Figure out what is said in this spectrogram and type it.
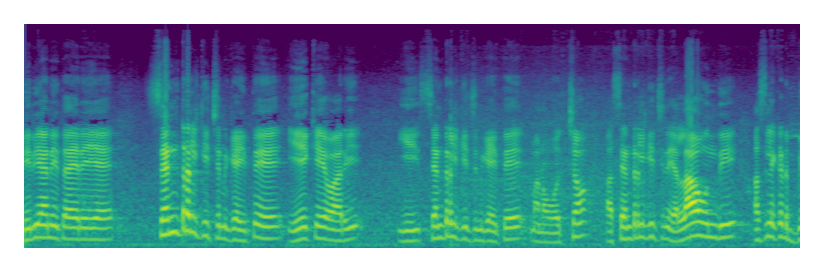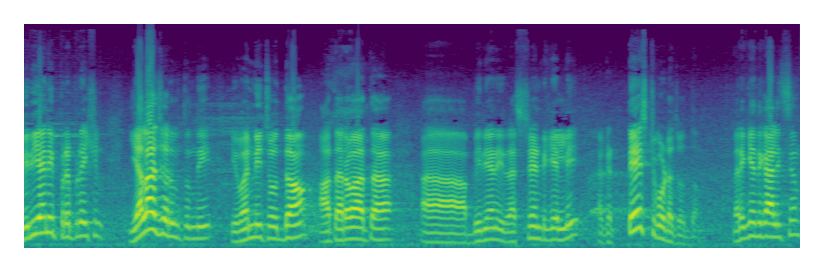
బిర్యానీ తయారయ్యే సెంట్రల్ కిచెన్కి అయితే ఏకే వారి. ఈ సెంట్రల్ కిచెన్కి అయితే మనం వచ్చాం. ఆ సెంట్రల్ కిచెన్ ఎలా ఉంది? అసలు ఇక్కడ బిర్యానీ ప్రిపరేషన్ ఎలా జరుగుతుంది? ఇవన్నీ చూద్దాం. ఆ తర్వాత బిర్యానీ రెస్టారెంట్కి వెళ్ళి అక్కడ టేస్ట్ కూడా చూద్దాం. మరికెందుకు ఆలస్యం?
